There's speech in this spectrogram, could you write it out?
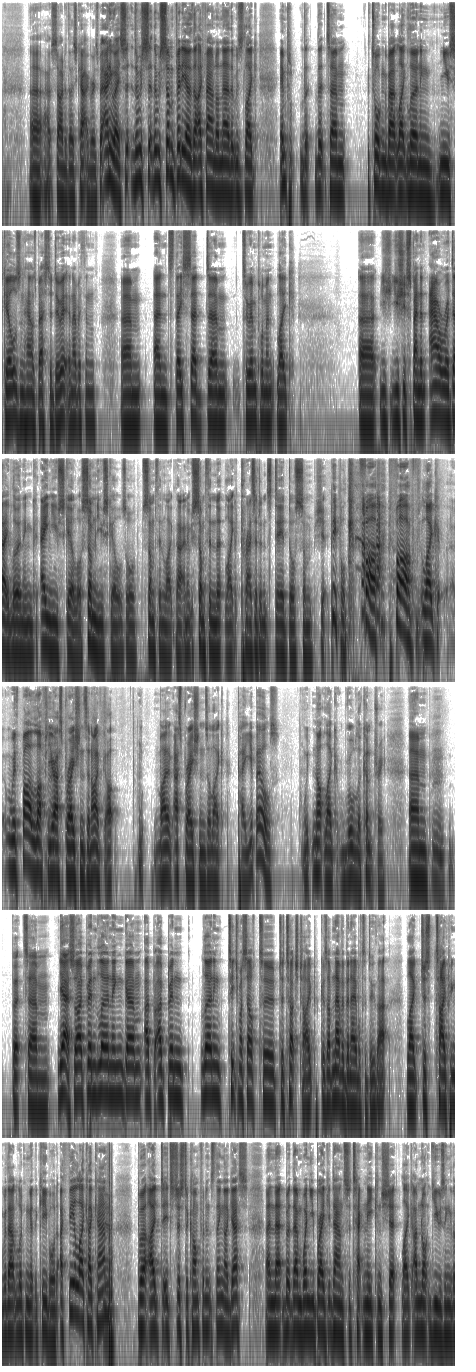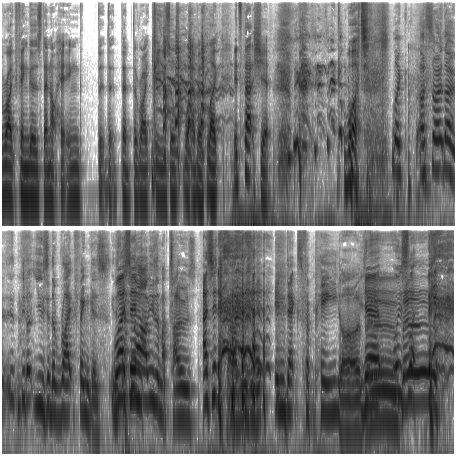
uh, outside of those categories. But anyway, so there was there was some video that I found on there that was like impl- that, that um talking about like learning new skills and how it's best to do it and everything. Um, and they said um, to implement like uh, you you should spend an hour a day learning a new skill or some new skills or something like that. And it was something that like presidents did or some shit. People far far like with far loftier aspirations than I've got. My aspirations are like pay your bills, not like rule the country. Um, But um, yeah, so I've been learning. Um, I've, I've been learning, teach myself to to touch type because I've never been able to do that. Like just typing without looking at the keyboard. I feel like I can, but I it's just a confidence thing, I guess. And that, but then when you break it down to technique and shit, like I'm not using the right fingers, they're not hitting the the the, the right keys or whatever. like it's that shit. what? Like, I sorry, no, you're not using the right fingers. Well, as in- no, I'm using my toes. As it. I'm using the index for P or Yeah, boo, well, it's boo.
